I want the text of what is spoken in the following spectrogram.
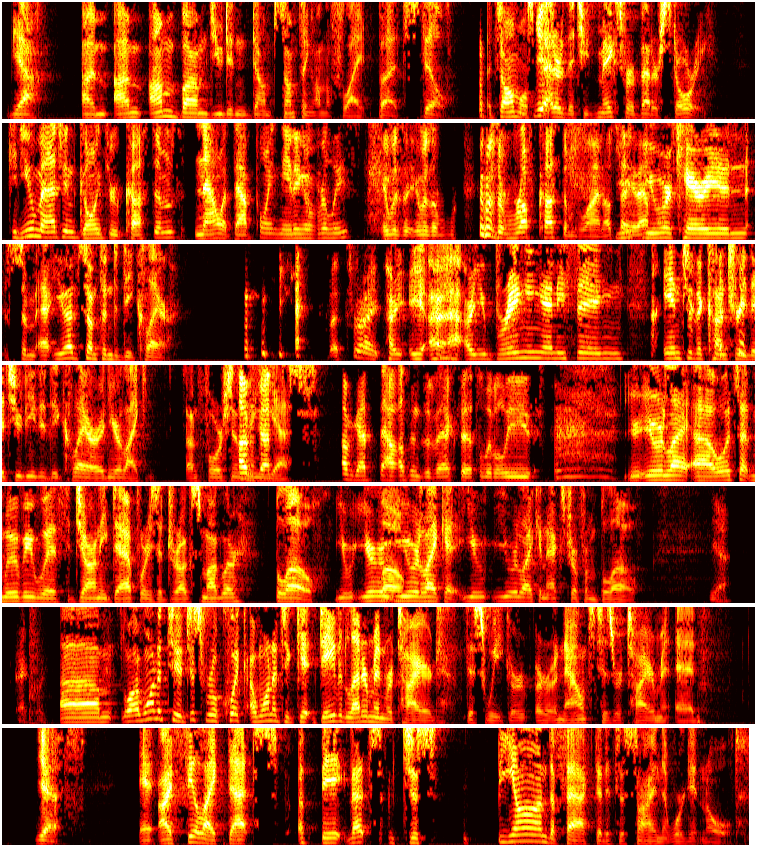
Yeah, I'm I'm I'm bummed you didn't dump something on the flight, but still, it's almost Yeah. better that you makes for a better story. Can you imagine going through customs now at that point needing a release? It was a, it was a it was a rough customs line. I'll tell you, You, that. you were carrying some. You had something to declare. yes, that's right. Are, you- are, are you bringing anything into the country that you need to declare? And you're like, unfortunately, I've got- yes. I've got thousands of excess little e's. You, you were like, uh, what's that movie with Johnny Depp where he's a drug smuggler? Blow. You you're Blow. you were like a you you were like an extra from Blow. Yeah, exactly. Um, well, I wanted to just real quick. I wanted to get David Letterman retired this week, or, or announced his retirement. Ed, Yes, and I feel like that's a big. That's just beyond the fact that it's a sign that we're getting old.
